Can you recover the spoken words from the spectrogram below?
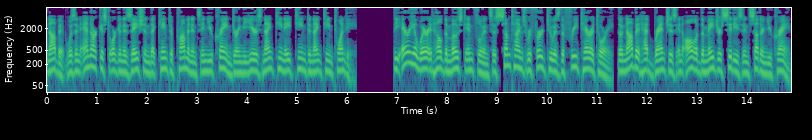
Nabat was an anarchist organization that came to prominence in Ukraine during the years 1918 to 1920. The area where it held the most influence is sometimes referred to as the Free Territory, though Nabat had branches in all of the major cities in southern Ukraine.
